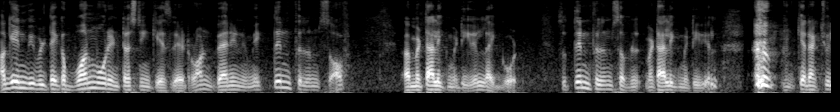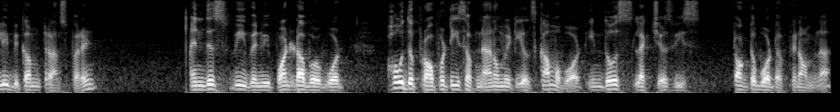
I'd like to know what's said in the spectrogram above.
Again we will take up one more interesting case later on wherein we make thin films of a metallic material like gold. So, thin films of metallic material can actually become transparent. And this we when we pointed out about how the properties of nanomaterials come about in those lectures we talked about a phenomena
